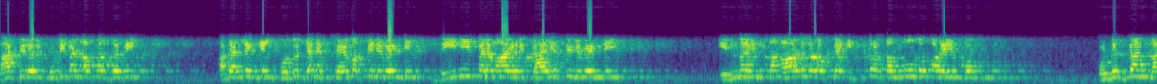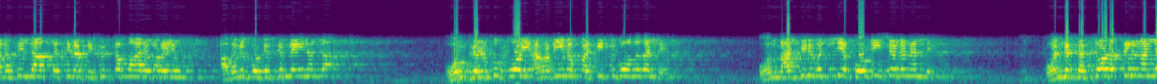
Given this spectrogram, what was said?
നാട്ടിലൊരു കുടിവെള്ള പദ്ധതി. അതല്ലെങ്കിൽ പൊതുജനക്ഷേമത്തിന് വേണ്ടി ദീനീപരമായ ഒരു കാര്യത്തിന് വേണ്ടി. ഇന്ന ഇന്ന ആളുകളൊക്കെ ഇത്ര തന്നു എന്ന് പറയുമ്പം കൊടുക്കാൻ മനസ്സില്ലാത്ത ചില പിശുക്കന്മാര് പറയും അവന് കൊടുക്കുന്നതിനല്ല. ഓൻ ഗൾഫ് പോയി അറബീനെ പറ്റിച്ചു പോകുന്നതല്ലേ? ഓൻ നാട്ടിന് വലിയ കോടീശ്വരനല്ലേ? ഓന്റെ കച്ചവടത്തിന് നല്ല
